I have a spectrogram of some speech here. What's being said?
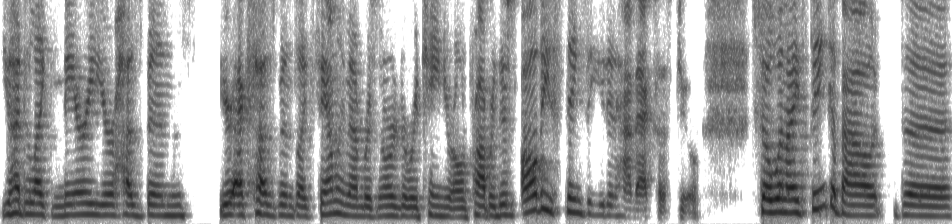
you had to like marry your husband's your ex-husband's like family members in order to retain your own property. There's all these things that you didn't have access to. So when i think about the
